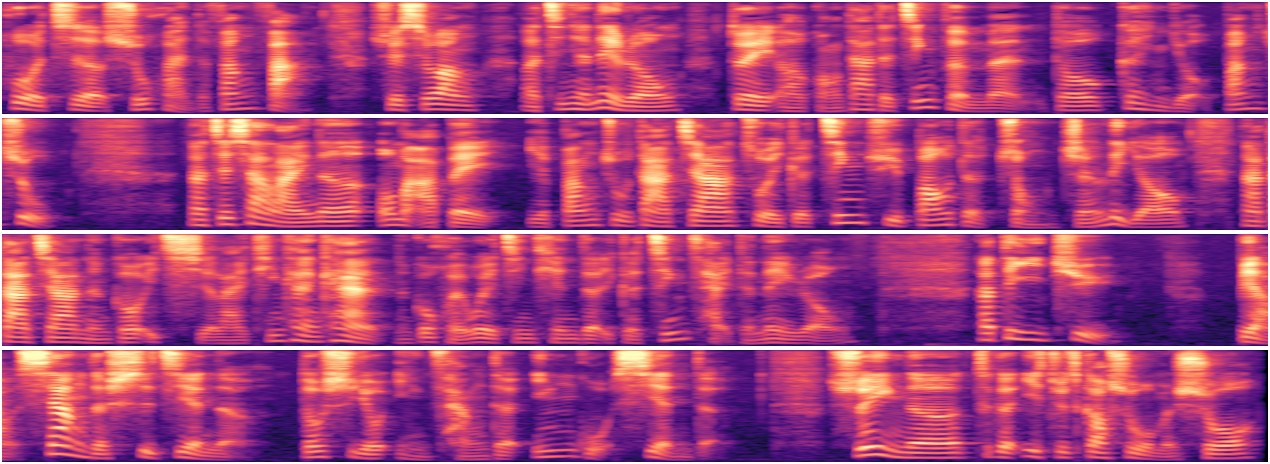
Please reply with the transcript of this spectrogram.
或者舒缓的方法。所以希望呃今天的内容对呃广大的金粉们都更有帮助。那接下来呢，欧玛阿贝也帮助大家做一个金句包的总整理哦。那大家能够一起来听看看，能够回味今天的一个精彩的内容。那第一句，表象的世界呢，都是有隐藏的因果线的。所以呢，这个意思就是告诉我们说，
